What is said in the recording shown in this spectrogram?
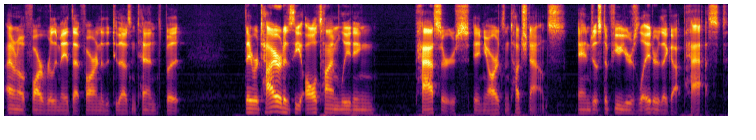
I don't know if Favre really made it that far into the 2010s, but they retired as the all-time leading passers in yards and touchdowns, and just a few years later they got passed.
